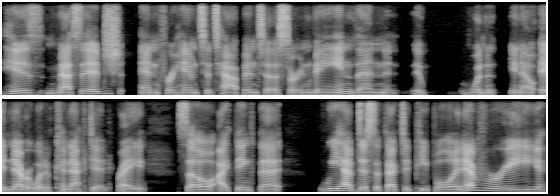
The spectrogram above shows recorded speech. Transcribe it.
his message and for him to tap into a certain vein, then it wouldn't, you know, it never would have connected, right? So I think that we have disaffected people in every,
